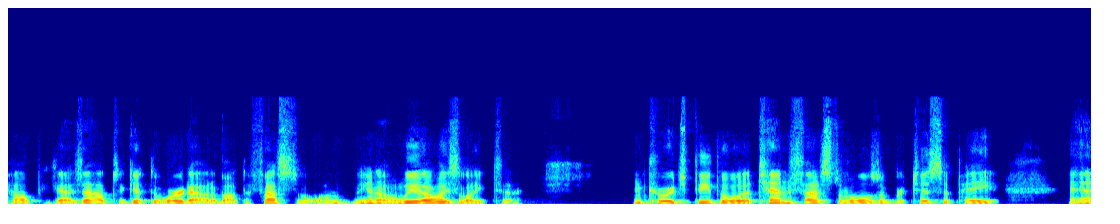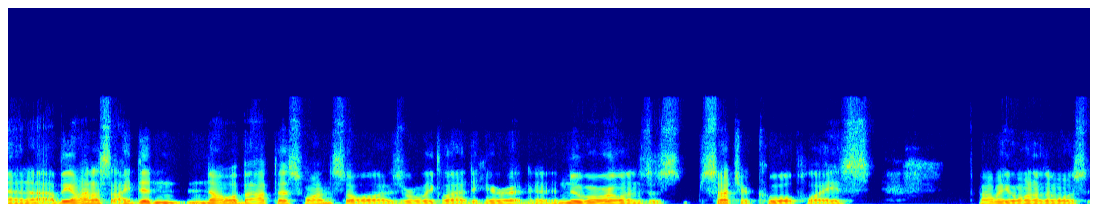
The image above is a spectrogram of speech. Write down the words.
help you guys out to get the word out about the festival. You know, we always like to encourage people to attend festivals and participate. And I'll be honest, I didn't know about this one, so I was really glad to hear it. And New Orleans is such a cool place, probably one of the most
